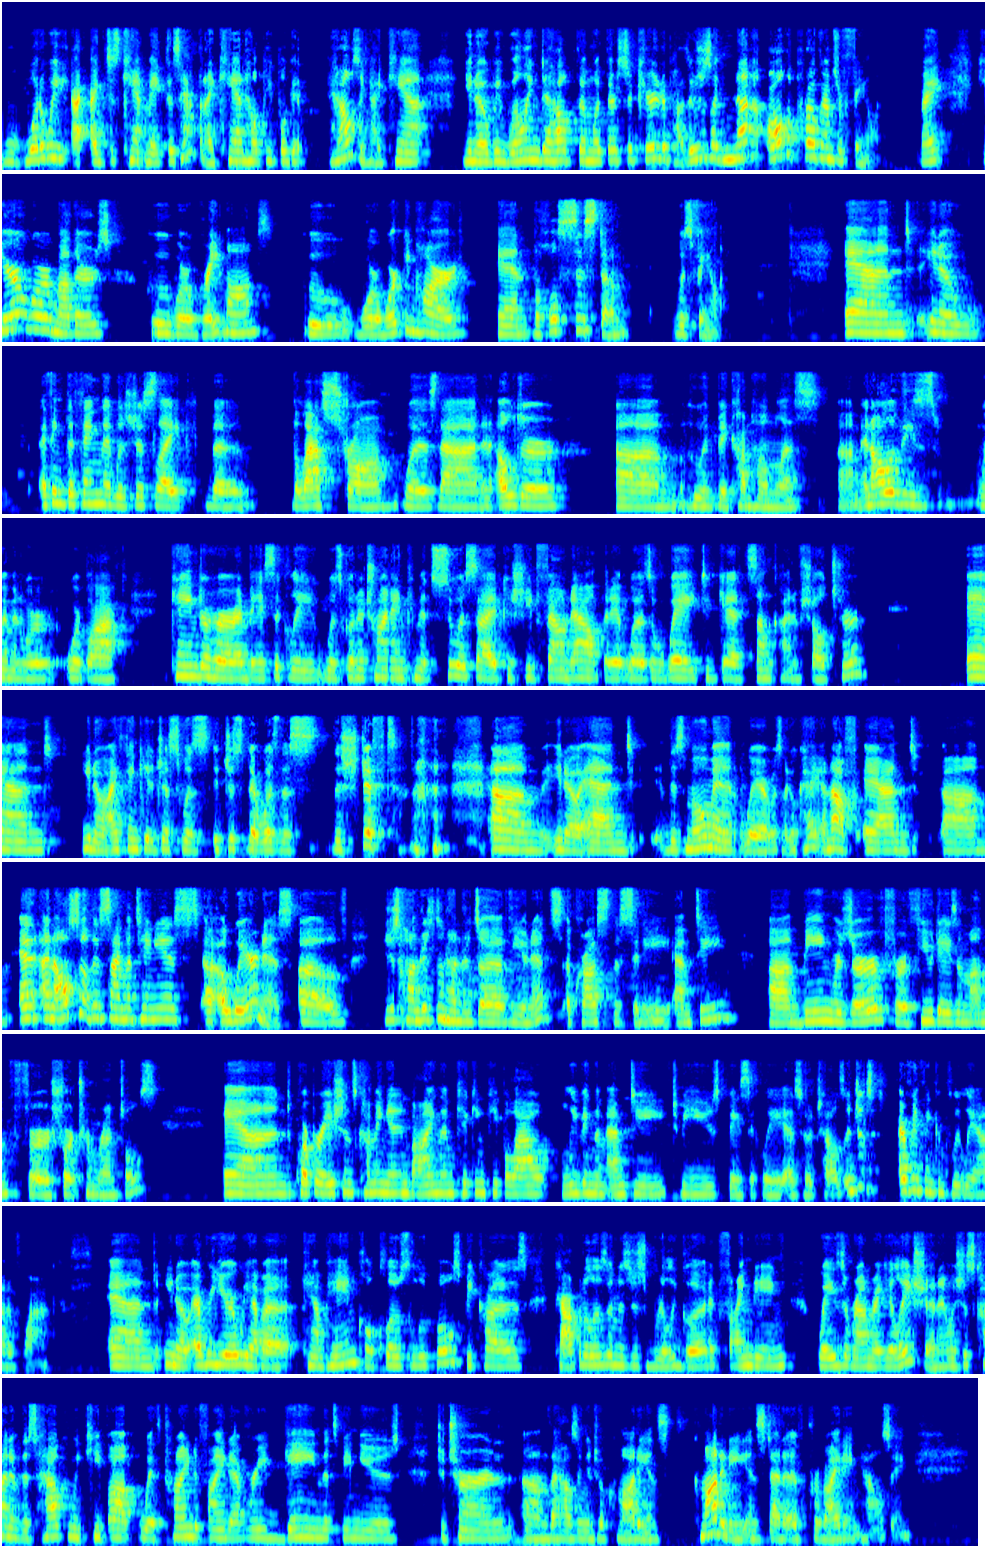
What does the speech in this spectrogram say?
What do we, I, I just can't make this happen. I can't help people get housing. I can't, you know, be willing to help them with their security deposit. There's just like none, all the programs are failing, right? Here were mothers who were great moms, who were working hard, and the whole system was failing. And, you know, I think the thing that was just like the, the last straw was that an elder um, who had become homeless. Um, and all of these women were, were black, came to her and basically was going to try and commit suicide because she'd found out that it was a way to get some kind of shelter. And you know, I think it just was, it just, there was this, this shift, um, you know, and this moment where it was like, okay, enough. And, um, and, and also this simultaneous uh, awareness of just hundreds and hundreds of units across the city empty, um, being reserved for a few days a month for short-term rentals and corporations coming in, buying them, kicking people out, leaving them empty to be used basically as hotels and just everything completely out of whack. And, you know, every year we have a campaign called Close the Loopholes because capitalism is just really good at finding ways around regulation. it was just kind of this, how can we keep up with trying to find every game that's being used to turn um, the housing into a commodity, commodity instead of providing housing.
